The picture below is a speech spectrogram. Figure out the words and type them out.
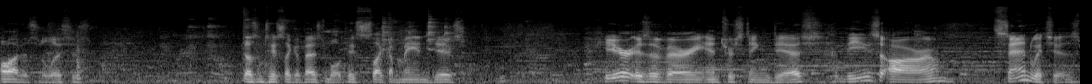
Oh, it is delicious. Doesn't taste like a vegetable, it tastes like a main dish. Here is a very interesting dish. These are sandwiches.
